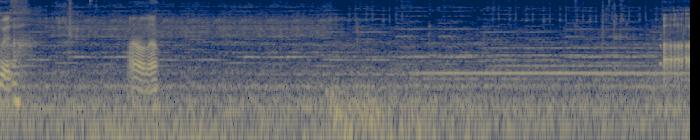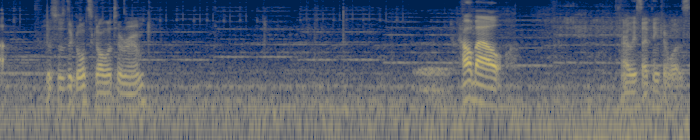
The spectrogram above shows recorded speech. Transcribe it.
with. I don't know. This was the Gold Skulltula room. how about Or at least I think it was.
